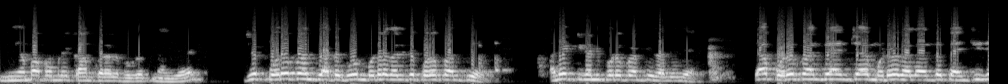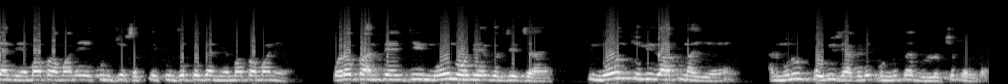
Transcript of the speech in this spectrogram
नियमाप्रमाणे काम करायला बघत नाहीये. जे परप्रांतीय आता दोन मर्डर झाले ते परप्रांतीय अनेक ठिकाणी परप्रांतीय झालेले आहे त्या परप्रांतीयांच्या मर्डर झाल्यानंतर त्यांची ज्या नियमाप्रमाणे एकोणीशे सत्तर एकोणसत्तरच्या नियमाप्रमाणे परप्रांतीयांची नोंद होणे गरजेचं आहे. ती नोंद केली जात नाहीये आणि म्हणून पोलीस याकडे पूर्णतः दुर्लक्ष करतात.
